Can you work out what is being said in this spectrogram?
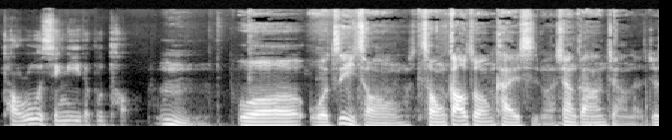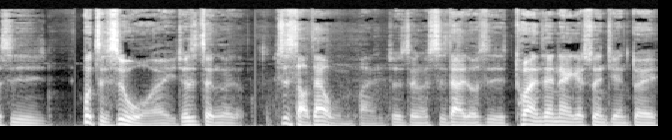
投入心力的不同。嗯，我我自己从从高中开始嘛，像刚刚讲的，就是不只是我而已，就是整个至少在我们班，就是整个时代都是突然在那一个瞬间对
